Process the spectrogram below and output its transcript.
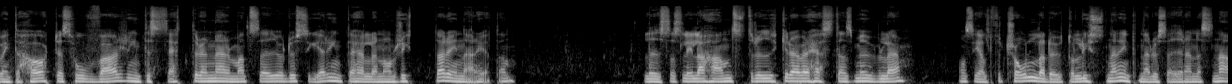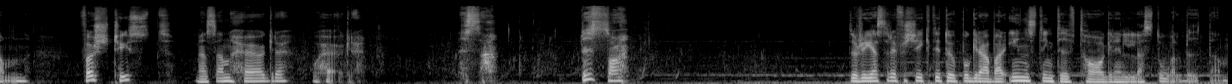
Du har inte hört dess hovar, inte sett hur den närmat sig och du ser inte heller någon ryttare i närheten. Lisas lilla hand stryker över hästens mule. Hon ser helt förtrollad ut och lyssnar inte när du säger hennes namn. Först tyst, men sen högre och högre. Lisa! Lisa! Du reser dig försiktigt upp och grabbar instinktivt tag i den lilla stålbiten.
